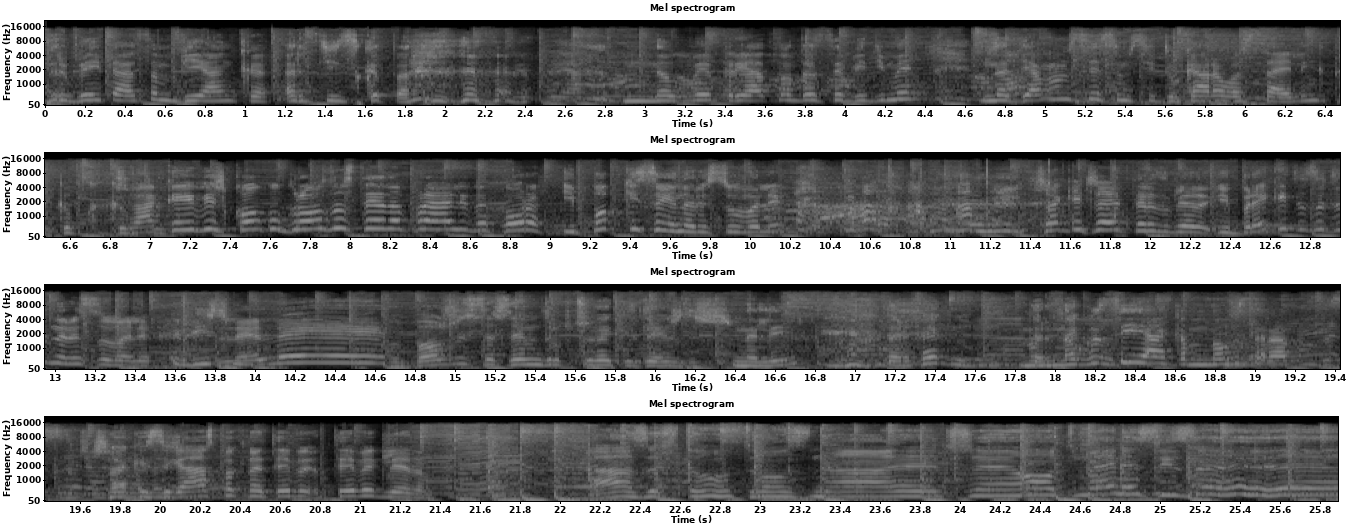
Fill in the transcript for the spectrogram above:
Здравейте, аз съм Бианка, артистката. Много ми е приятно да се видиме. Надявам се, съм си докарала стайлинг, такъв какъв... Чакай, виж колко грозно сте направили, бе, хора. И пъпки са и нарисували. Чакай, чай те разгледам. И бреките са ти нарисували. Виж. Леле! Боже, съвсем друг човек изглеждаш. Нали? Перфектно. Но много си яка, много се радвам да се. Чакай, сега аз пък на тебе, тебе гледам. А защото знае, че от мене си зет.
